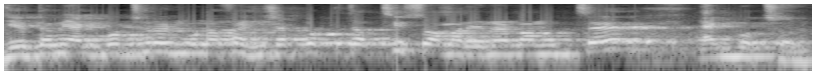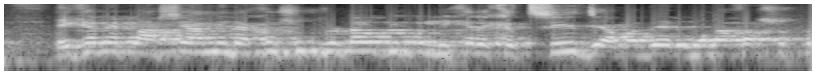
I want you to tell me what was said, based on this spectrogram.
যেহেতু আমি এক বছরের মুনাফা হিসাব করতে চাচ্ছি সো আমার এনের মান হচ্ছে এক বছর। এখানে পাশে আমি দেখো সূত্রটাও কিন্তু লিখে রেখেছি যে আমাদের মুনাফার সূত্র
